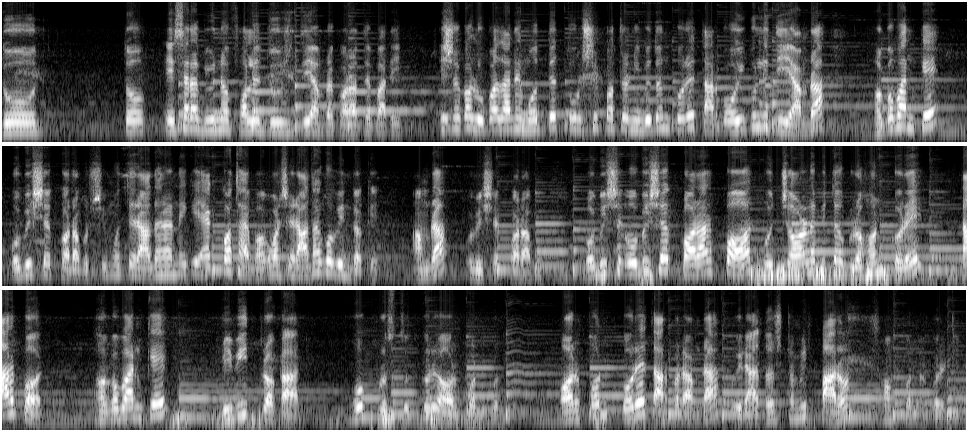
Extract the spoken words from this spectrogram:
দুধ। তো এছাড়া বিভিন্ন ফলের জুস দিয়ে আমরা করাতে পারি। এই সকল উপাদানের মধ্যে তুলসী পত্র নিবেদন করে তারপর ওইগুলি দিয়ে আমরা ভগবানকে অভিষেক করাবো। শ্রীমতী রাধারানীকে এক কথায় ভগবান শ্রী রাধা গোবিন্দকে আমরা অভিষেক করাবো। অভিষেক অভিষেক করার পর ওই চরণবিত গ্রহণ করে তারপর ভগবানকে বিবিধ প্রকার ভোগ প্রস্তুত করে অর্পণ করব। অর্পণ করে তারপর আমরা ওই রাধাষ্টমীর পারণ সম্পন্ন করে দিব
